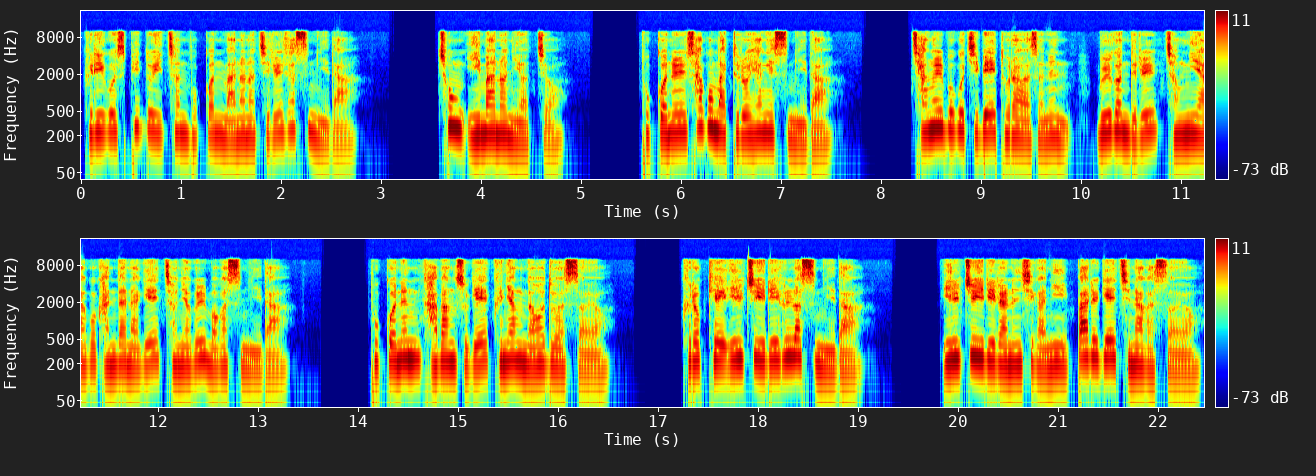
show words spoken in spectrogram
그리고 스피도 2000 복권 만원어치를 샀습니다. 총 2만원이었죠. 복권을 사고 마트로 향했습니다. 장을 보고 집에 돌아와서는 물건들을 정리하고 간단하게 저녁을 먹었습니다. 복권은 가방 속에 그냥 넣어두었어요. 그렇게 일주일이 흘렀습니다. 일주일이라는 시간이 빠르게 지나갔어요.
